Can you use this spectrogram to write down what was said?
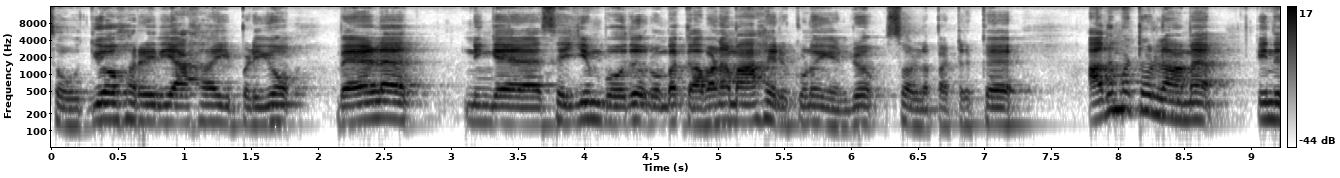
ஸோ உத்தியோக ரீதியாக இப்படியும் வேலை நீங்கள் செய்யும்போது ரொம்ப கவனமாக இருக்கணும் என்றும் சொல்லப்பட்டிருக்கு. அது மட்டும் இல்லாமல் இந்த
